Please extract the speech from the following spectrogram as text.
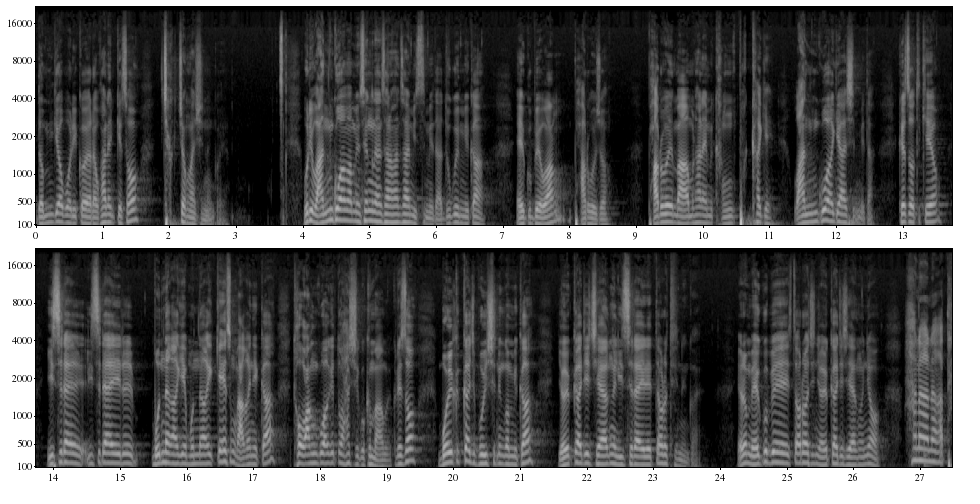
넘겨버릴 거야라고 하나님께서 작정하시는 거예요. 우리 완고함하면 생각나는 사람 한 사람이 있습니다. 누구입니까? 애굽의 왕 바로죠. 바로의 마음을 하나님이 강팍하게 완고하게 하십니다. 그래서 어떻게 해요? 이스라엘 이스라엘을 못 나가게 못 나가게 계속 막으니까 더 완고하게 또 하시고 그 마음을. 그래서 뭘 끝까지 보이시는 겁니까? 열 가지 재앙을 이스라엘에 떨어뜨리는 거예요. 여러분 애굽에 떨어진 열 가지 재앙은요 하나하나가 다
